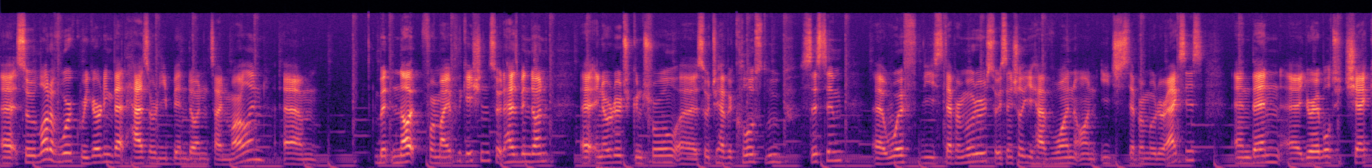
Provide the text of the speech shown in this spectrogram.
Uh, so a lot of work regarding that has already been done inside Marlin. Um, but not for my application. So it has been done uh, in order to control, uh, so to have a closed loop system uh, with the stepper motor. So essentially you have one on each stepper motor axis and then uh, you're able to check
